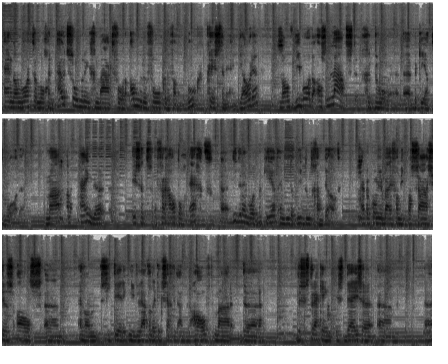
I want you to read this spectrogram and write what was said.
En dan wordt er nog een uitzondering gemaakt voor andere volkeren van het boek, christenen en joden. Want die worden als laatste gedwongen bekeerd te worden. Maar aan het einde is het verhaal toch echt, eh, iedereen wordt bekeerd en wie dat niet doet gaat dood. En dan kom je bij van die passages als ehm, en dan citeer ik niet letterlijk, ik zeg dit uit mijn hoofd, maar de, de strekking is deze. ehm, eh,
